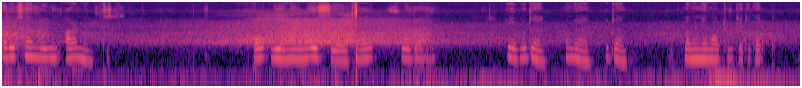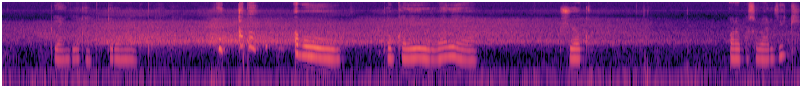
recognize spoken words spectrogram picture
Alexander'in Arnold. Hop Lionel Messi. Hop Foden. Yok Foden. Foden. Foden. Lamine Yamal Türkiye'de garip. Bir N'Golo Kante. Ronaldo. Abo. Abo. Top kaleye var ya. Bir şey yok. Arabası verdik.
